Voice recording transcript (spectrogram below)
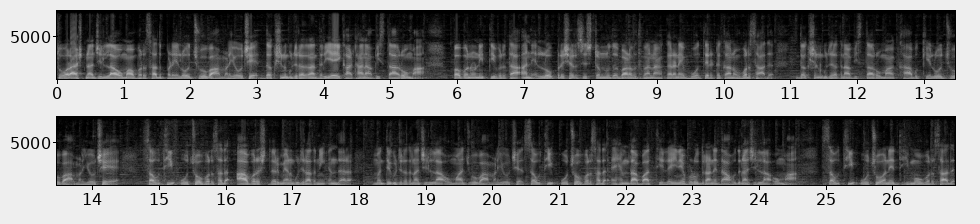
સૌરાષ્ટ્રના જિલ્લાઓમાં વરસાદ પડેલો જોવા મળ્યો છે. દક્ષિણ ગુજરાતના દરિયાઈ કાંઠાના વિસ્તારોમાં પવનોની તીવ્રતા અને લો પ્રેશર સિસ્ટમનું દબાણ વધવાના કારણે બોતેર ટકાનો વરસાદ દક્ષિણ ગુજરાતના વિસ્તારોમાં ખાબકેલો જોવા મળ્યો છે. સૌથી ઓછો વરસાદ આ વર્ષ દરમિયાન ગુજરાતની અંદર. મધ્ય ગુજરાતના જિલ્લાઓમાં જોવા મળ્યો છે. સૌથી ઓછો વરસાદ અહેમદાબાદથી લઈને વડોદરા અને દાહોદના જિલ્લાઓમાં. સૌથી ઓછો અને ધીમો વરસાદ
